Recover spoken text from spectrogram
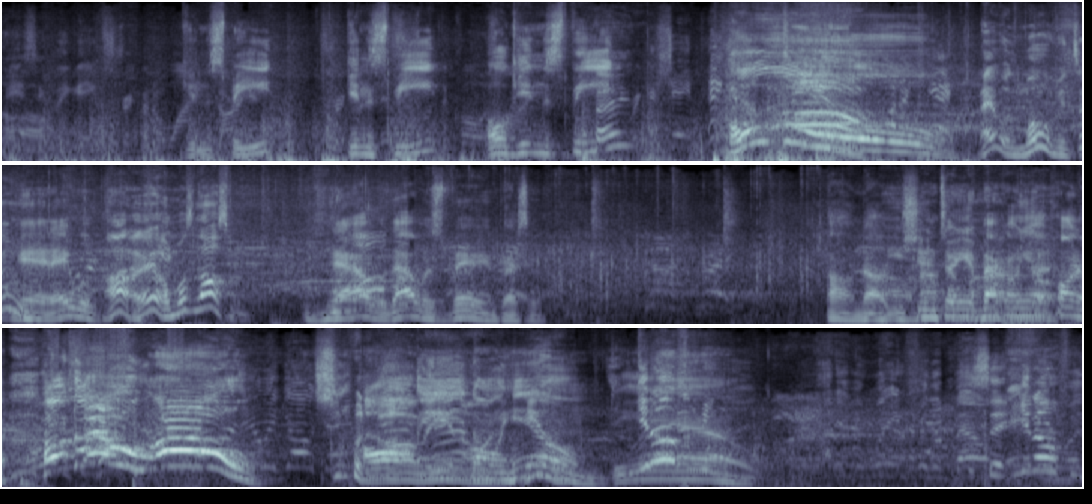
Oh, getting the speed. Getting oh! the speed. Oh, getting the speed. Oh! They was moving too. Yeah, they were. Oh, they almost lost me. That was, that was very impressive. Oh no, you oh, shouldn't turn your back on your back. opponent. Oh no! Oh! She Put all all in in on on him. Get off me. Said, get off me.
